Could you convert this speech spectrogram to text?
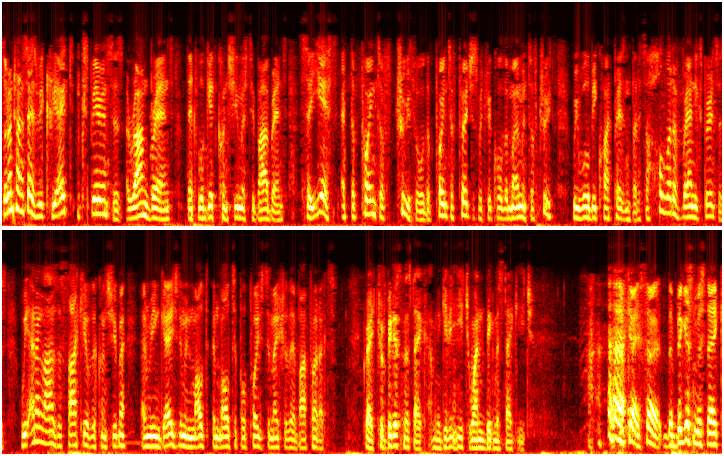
So what I'm trying to say is we create experiences around brands that will get consumers to buy brands. So yes, at the point of truth or the point of purchase, which we call the moment of truth, we will be quite present. But it's a whole lot of brand experiences. We analyze the psyche of the consumer and we engage them in, mul- in multiple points to make sure they buy products. Great. Your biggest mistake. I'm going to give you each one big mistake each. okay, so the biggest mistake,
